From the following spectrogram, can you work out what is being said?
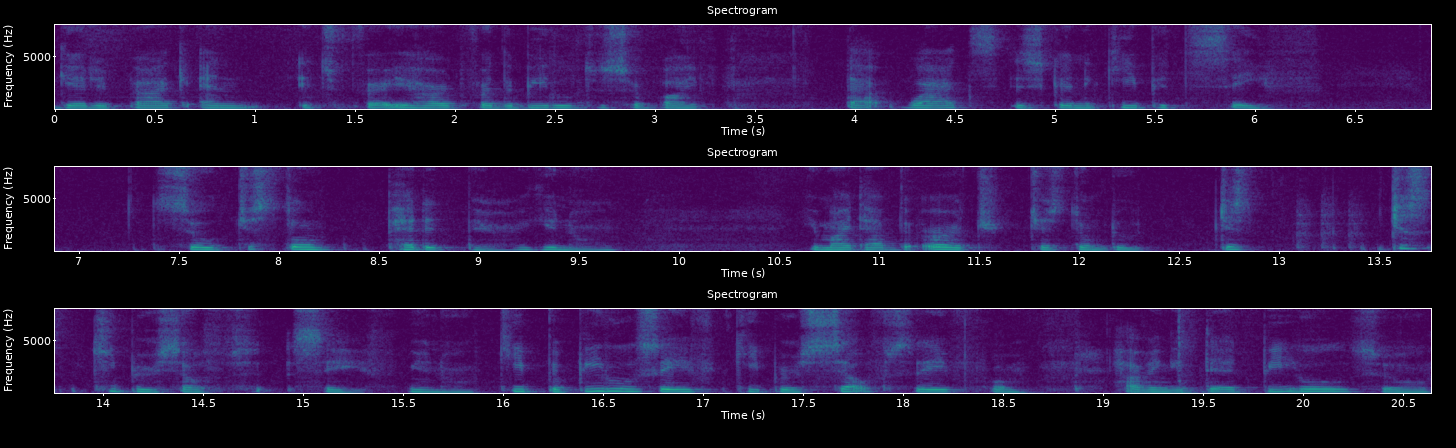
get it back and it's very hard for the beetle to survive that wax is going to keep it safe. So just don't pet it there, you know. You might have the urge, just don't do it. Just just keep yourself safe, you know. Keep the beetle safe, keep yourself safe from having a dead beetle. So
